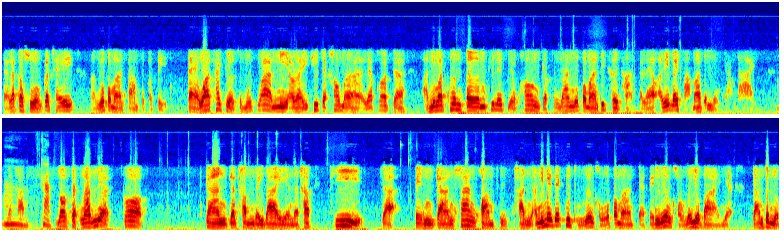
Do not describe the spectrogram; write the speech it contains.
แต่ละกระทรวงก็ใช้เอ่องบประมาณตามปกติ แต่ว่าถ้าเกิดสมมุติว่ามีอะไรที่จะเข้ามา แล้วก็จะอนุมัติเพิ่มเติมที่ไม่เกี่ยวข้องกับทางด้านงบประมาณที่เคยผ่านไปแล้ว อันนี้ไม่สามารถดำเนินการได้นะครับอืมค่ะนอกจากนั้นเนี่ยก็การกระทำใดๆอะนะครับ ที่จะเป็นการสร้างความผูกพัน อันนี้ไม่ได้พูดถึงเรื่องของงบประมาณ แต่เป็นเรื่องของนโยบายเนี่ย การกำหนด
